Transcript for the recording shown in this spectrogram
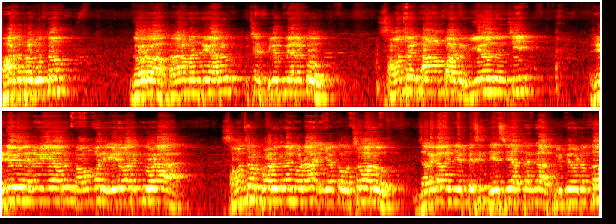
భారత ప్రభుత్వం గౌరవ ప్రధానమంత్రి గారు ఇచ్చిన పిలుపు మేరకు సంవత్సరం కాలం పాటు ఈ రోజు నుంచి రెండు వేల ఇరవై ఆరు నవంబర్ ఏడు వరకు కూడా సంవత్సరం పొడుగునా కూడా ఈ యొక్క ఉత్సవాలు జరగాలని చెప్పేసి దేశవ్యాప్తంగా పిలిపివ్వడంతో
